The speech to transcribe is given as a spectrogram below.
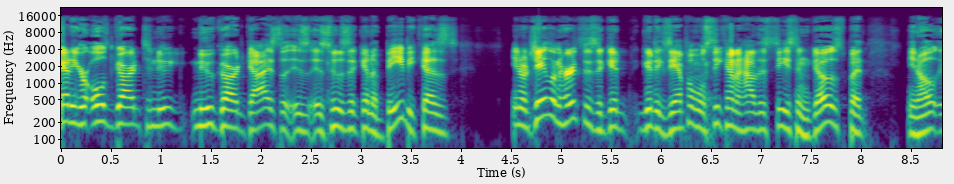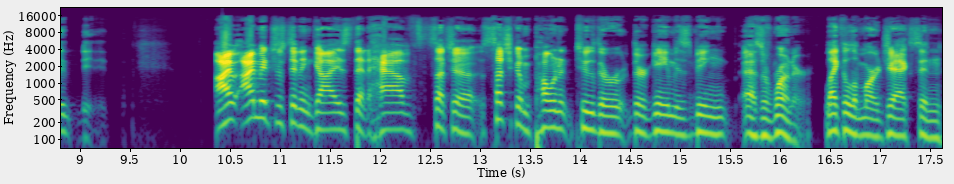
Kind of your old guard to new new guard guys is is who's it going to be? Because you know Jalen Hurts is a good good example. We'll see kind of how this season goes, but you know. It, it, I, am interested in guys that have such a such a component to their their game as being as a runner, like a Lamar Jackson.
